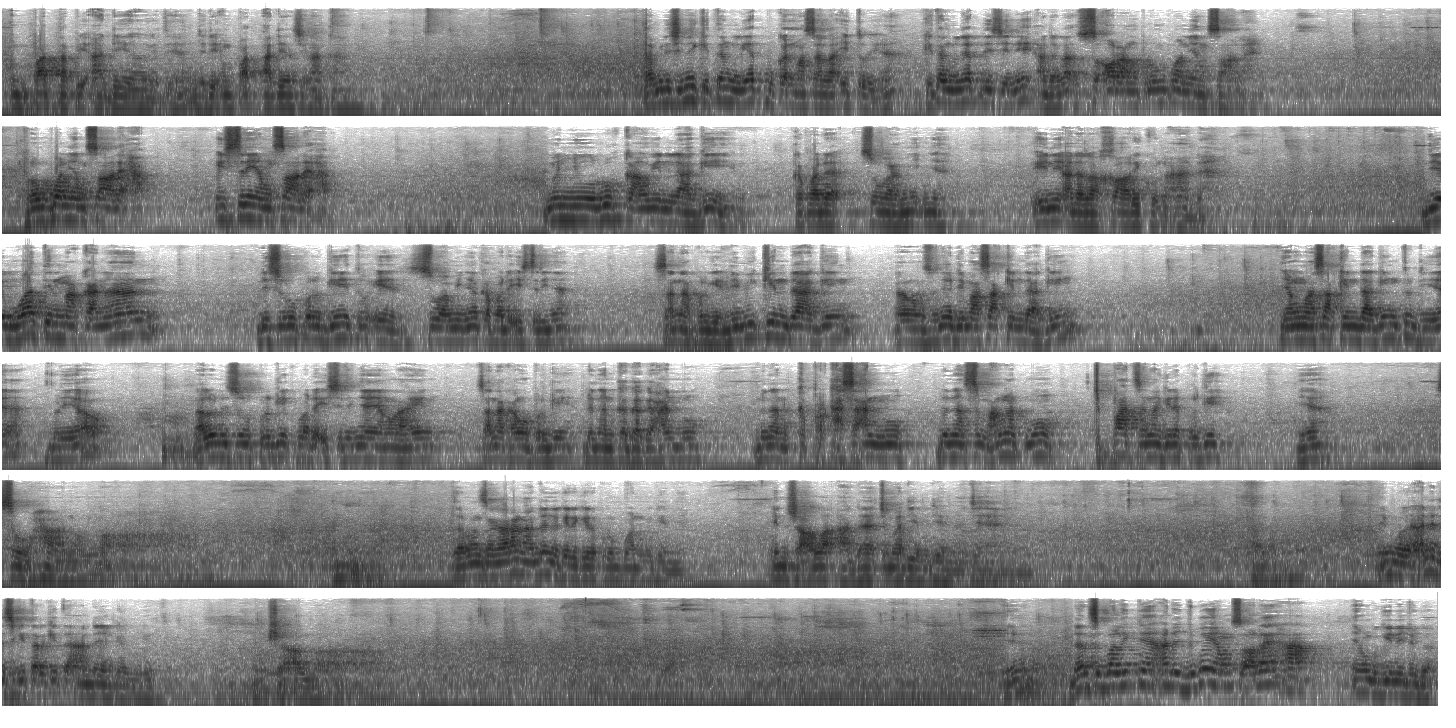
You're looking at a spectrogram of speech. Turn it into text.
empat tapi adil gitu ya. Jadi empat adil silakan. Tapi di sini kita ngelihat bukan masalah itu ya. Kita ngelihat di sini adalah seorang perempuan yang saleh perempuan yang salehah istri yang salehah menyuruh kawin lagi kepada suaminya. Ini adalah kharikul ada dia buatin makanan disuruh pergi itu eh, suaminya kepada istrinya sana pergi. Dibikin daging nah, maksudnya dimasakin daging. Yang masakin daging itu dia beliau lalu disuruh pergi kepada istrinya yang lain sana kamu pergi dengan kegagahanmu dengan keperkasaanmu dengan semangatmu. Cepat sana kita pergi. Ya. Subhanallah. Zaman sekarang ada nggak kira-kira perempuan begini? Insya Allah ada cuma diam-diam aja. Ini mulai ada di sekitar kita ada yang kayak begitu insya Allah ya. Dan sebaliknya ada juga yang soleha yang begini juga.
